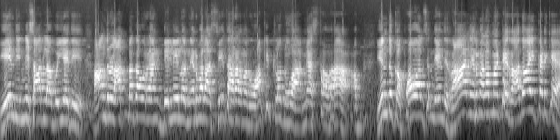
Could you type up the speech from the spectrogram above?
ఏంది ఇన్నిసార్లు పోయేది? ఆంధ్రుల ఆత్మగౌరవాన్ని ఢిల్లీలో నిర్మలా సీతారామన్ వాకిట్లో నువ్వు అమ్మేస్తావా? అబ్- ఎందుకు పోవాల్సింది ఏంది? రా నిర్మలమ్మ అంటే రాదో ఇక్కడికే?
